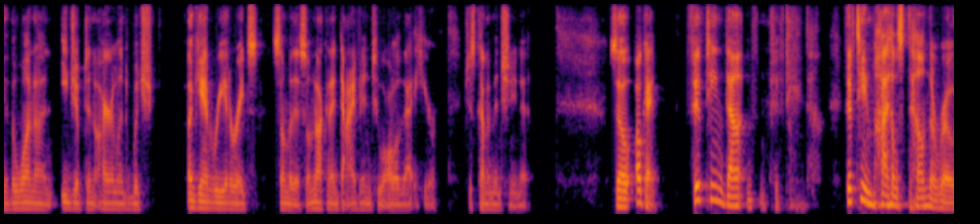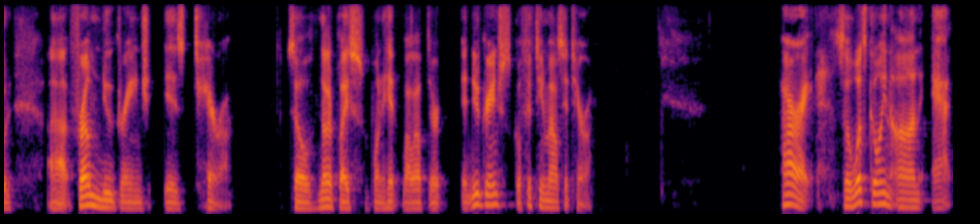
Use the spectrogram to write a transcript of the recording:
you know the one on Egypt and Ireland, which again reiterates some of this. So I'm not going to dive into all of that here, just kind of mentioning it. So, okay, 15 down, 15, 15 miles down the road uh, from Newgrange is Tara. So another place want to hit while out there at Newgrange, go 15 miles, hit Tara. All right. So what's going on at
